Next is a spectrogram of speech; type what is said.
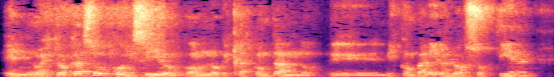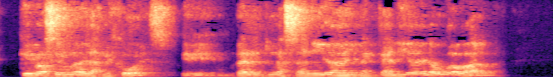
En nuestro caso coincido con lo que estás contando. Eh, mis compañeros lo sostienen que va a ser una de las mejores. Eh, realmente una sanidad y una calidad de la uva bárbara.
